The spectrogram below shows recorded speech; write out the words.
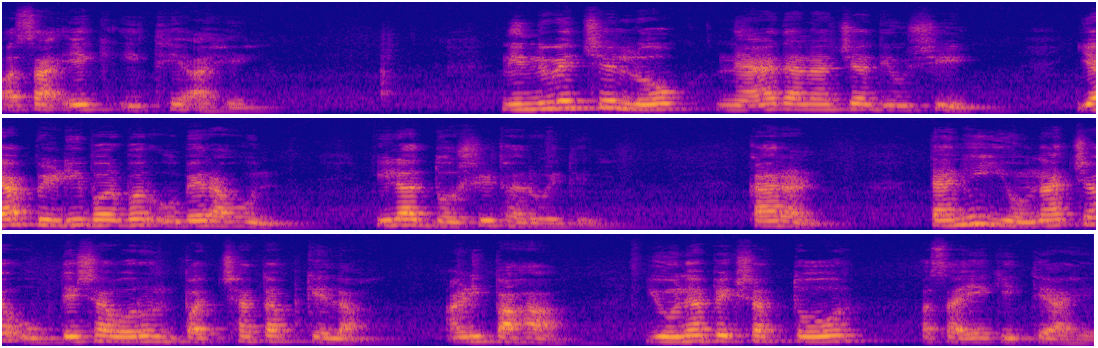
असा एक इथे आहे. निन्वेचे लोक न्यायदानाच्या दिवशी या पिढीबरोबर उभे राहून हिला दोषी ठरवितील. कारण त्यांनी योनाच्या उपदेशावरून पश्चाताप केला आणि पहा योनापेक्षा तोर असा एक इथे आहे.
